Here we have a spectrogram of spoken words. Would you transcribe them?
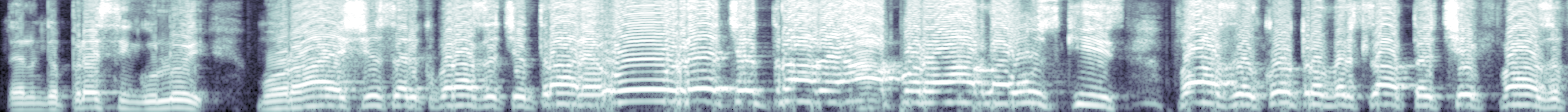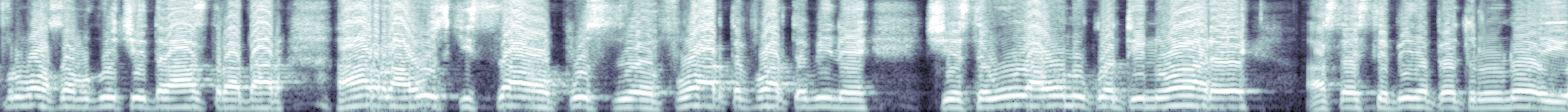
de lângă pressingul lui. Moraes și însă recuperează centrare. O, recentrare, apără Arlauskis. Fază controversată, ce fază frumoasă a făcut cei de la Astra, dar Arlauskis s-a opus uh, foarte, foarte bine și este 1 la 1 în continuare. Asta este bine pentru noi,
